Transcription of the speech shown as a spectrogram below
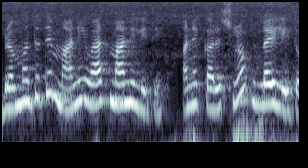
બ્રહ્મદત્તે માની વાત માની લીધી અને કરચલો લઈ લીધો.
